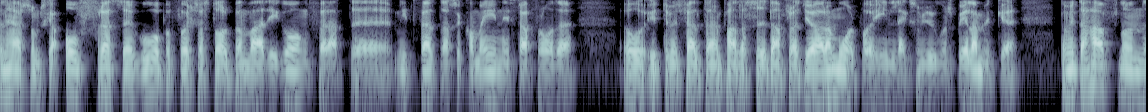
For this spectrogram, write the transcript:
den här som ska offra sig och gå på första stolpen varje gång för att eh, mittfältarna ska komma in i straffområdet och yttermittfältaren på andra sidan för att göra mål på inlägg som Djurgården spelar mycket. De har inte haft någon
